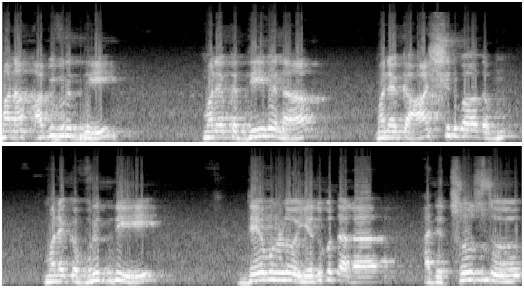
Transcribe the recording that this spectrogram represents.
మన అభివృద్ధి మన యొక్క దీవెన మన యొక్క ఆశీర్వాదం మన యొక్క వృద్ధి దేవునిలో ఎదుగుదల అది చూస్తూ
